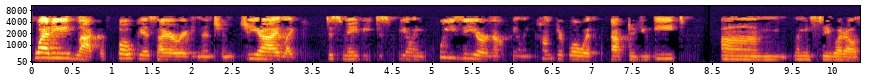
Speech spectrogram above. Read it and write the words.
sweaty, lack of focus. I already mentioned GI, like just maybe just feeling queasy or not feeling comfortable with after you eat. Um, let me see what else.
